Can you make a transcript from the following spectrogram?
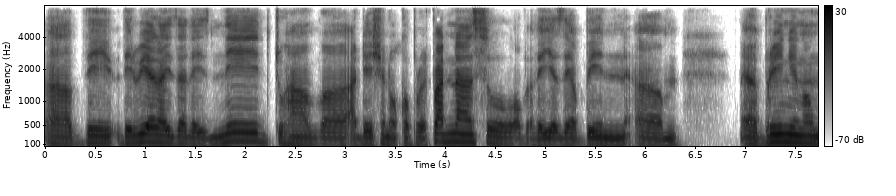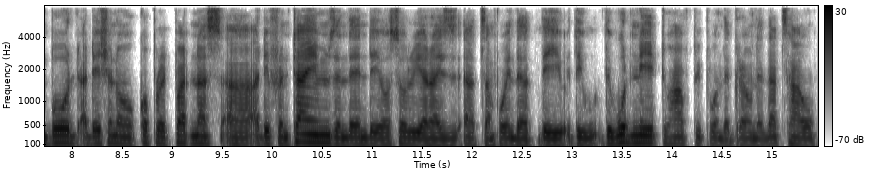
uh, they they realized that there is need to have uh, additional corporate partners. So over the years, they have been um, uh, bringing on board additional corporate partners uh, at different times, and then they also realized at some point that they they, they would need to have people on the ground, and that's how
